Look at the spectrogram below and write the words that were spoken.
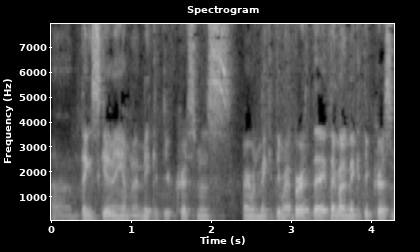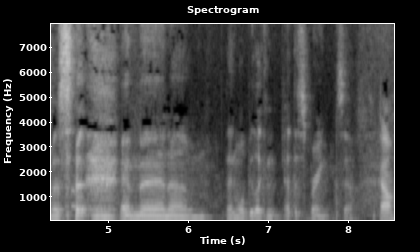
um, Thanksgiving. I'm gonna make it through Christmas. Or I'm gonna make it through my birthday. I'm gonna make it through Christmas, and then um, then we'll be looking at the spring. So, Yeah.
